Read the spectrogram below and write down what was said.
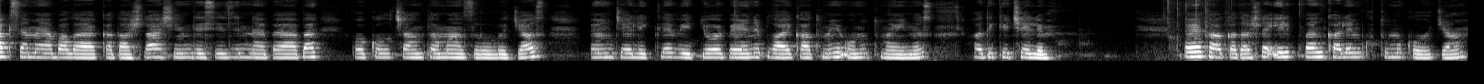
Herkese merhabalar arkadaşlar. Şimdi sizinle beraber okul çantamı hazırlayacağız. Öncelikle videoyu beğenip like atmayı unutmayınız. Hadi geçelim. Evet arkadaşlar ilk ben kalem kutumu koyacağım.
